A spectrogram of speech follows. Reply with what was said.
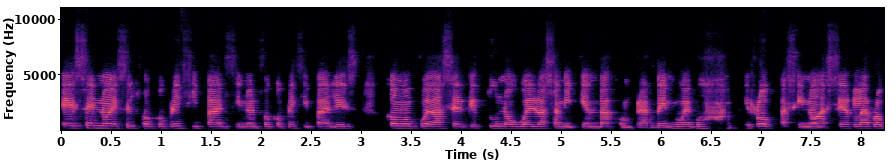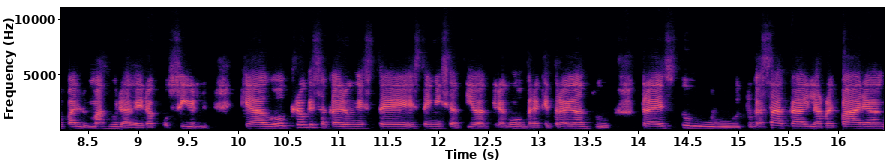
ese no es el foco principal, sino el foco principal es cómo puedo hacer que tú no vuelvas a mi tienda a comprar de nuevo mi ropa, sino hacer la ropa lo más duradera posible. ¿Qué hago? Creo que sacaron este, esta iniciativa que era como para que traigan tu, traes tu, tu casaca y la reparan,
